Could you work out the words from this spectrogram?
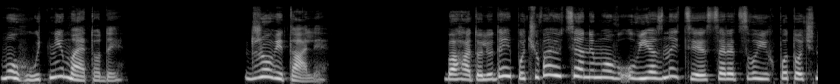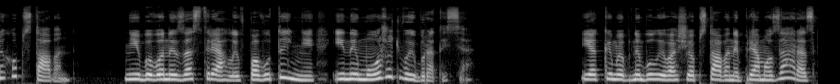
Могутні методи Джо Віталі Багато людей почуваються, немов у в'язниці серед своїх поточних обставин, ніби вони застрягли в павутинні і не можуть вибратися. Якими б не були ваші обставини прямо зараз,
